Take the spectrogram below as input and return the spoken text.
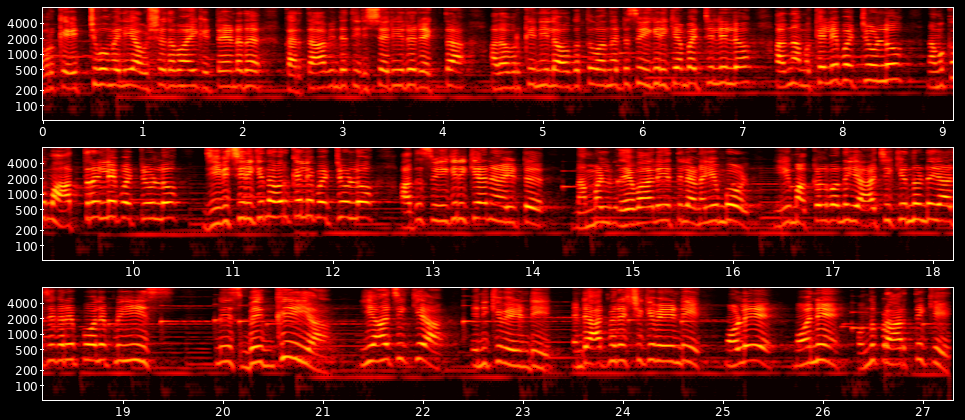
അവർക്ക് ഏറ്റവും വലിയ ഔഷധമായി കിട്ടേണ്ടത് കർത്താവിന്റെ തിരുശരീര രക്ത. അത് അവർക്ക് ഇനി ലോകത്ത് വന്നിട്ട് സ്വീകരിക്കാൻ പറ്റില്ലല്ലോ. അത് നമുക്കല്ലേ പറ്റുള്ളൂ? നമുക്ക് മാത്രമല്ലേ പറ്റുള്ളൂ? ജീവിച്ചിരിക്കുന്നവർക്കല്ലേ പറ്റുള്ളൂ? അത് സ്വീകരിക്കാനായിട്ട് നമ്മൾ ദേവാലയത്തിൽ അണയുമ്പോൾ ഈ മക്കൾ വന്ന് യാചിക്കുന്നുണ്ട് യാചകരെ പോലെ പ്ലീസ് പ്ലീസ് ബെഗ് ചെയ്യുക യാചിക്കുക. എനിക്ക് വേണ്ടി എന്റെ ആത്മരക്ഷയ്ക്ക് വേണ്ടി മോളെ മോനെ ഒന്ന് പ്രാർത്ഥിക്കേ.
